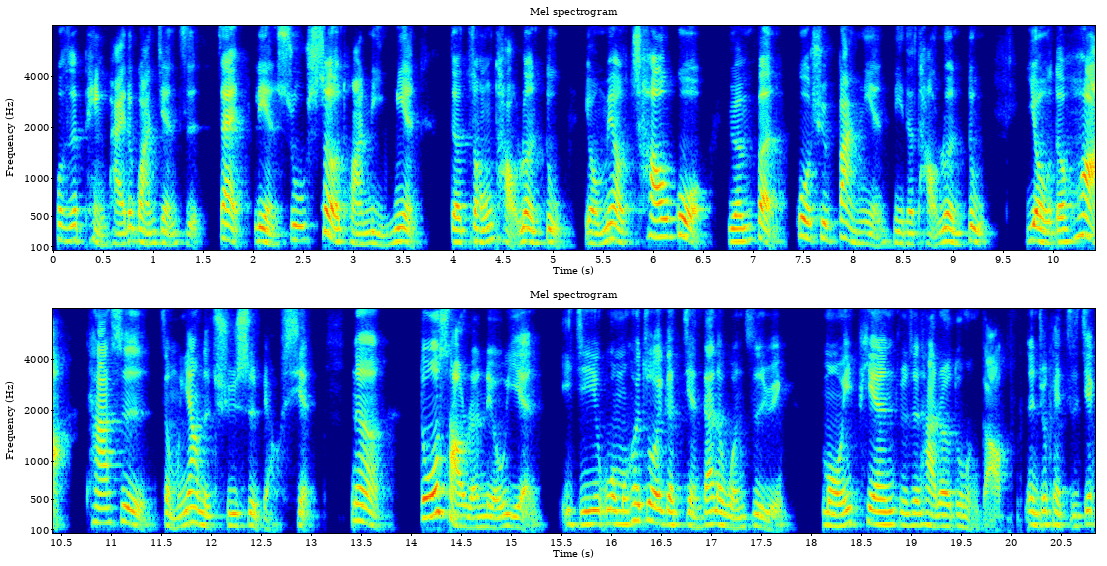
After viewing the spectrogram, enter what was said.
或者是品牌的关键字，在脸书社团里面的总讨论度有没有超过原本过去半年你的讨论度？有的话，它是怎么样的趋势表现？那多少人留言？以及我们会做一个简单的文字云，某一篇就是它热度很高，那你就可以直接。”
